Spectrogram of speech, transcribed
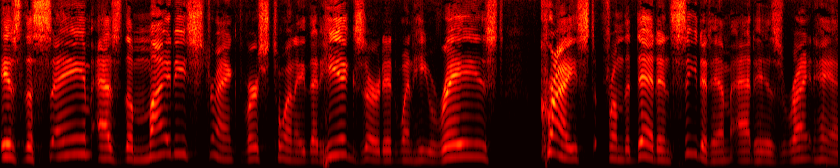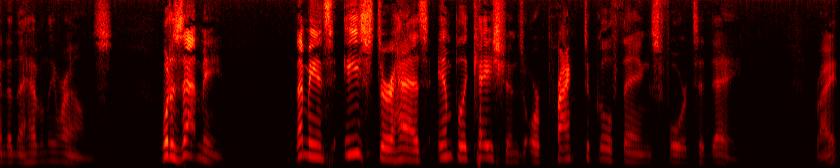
is the same as the mighty strength, verse 20, that he exerted when he raised Christ from the dead and seated him at his right hand in the heavenly realms. What does that mean? That means Easter has implications or practical things for today, right?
